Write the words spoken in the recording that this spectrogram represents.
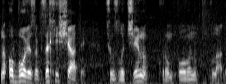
на обов'язок захищати цю злочинну корумповану владу?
